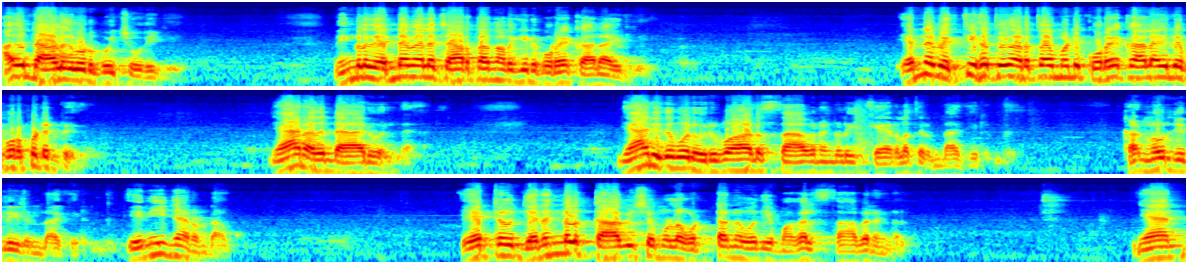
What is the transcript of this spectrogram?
അതിന്റെ ആളുകളോട് പോയി ചോദിക്കും. നിങ്ങൾ എന്റെ മേലെ ചാർത്താൻ നടക്കിയിട്ട് കുറേ കാലമായില്ലേ എന്നെ വ്യക്തിഹത്യ നടത്താൻ വേണ്ടി കുറേ കാലമായില്ലേ പുറപ്പെട്ടിട്ട്? ഞാൻ അതിന്റെ ആരുമല്ല. ഞാൻ ഇതുപോലെ ഒരുപാട് സ്ഥാപനങ്ങൾ ഈ കേരളത്തിൽ ഉണ്ടാക്കിയിട്ടുണ്ട്. കണ്ണൂർ ജില്ലയിൽ ഉണ്ടാക്കിയിട്ടുണ്ട്. ഇനിയും ഞാൻ ഉണ്ടാക്കും ഏറ്റവും ജനങ്ങൾക്ക് ആവശ്യമുള്ള ഒട്ടനവധി മകൾ സ്ഥാപനങ്ങൾ ഞാൻ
